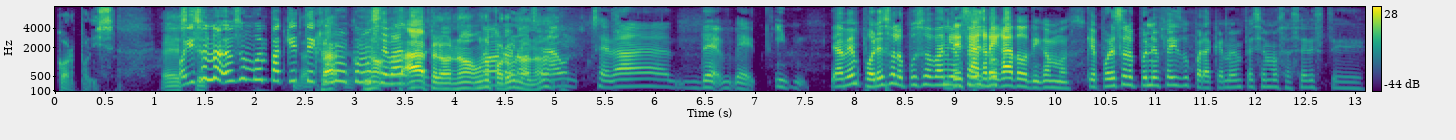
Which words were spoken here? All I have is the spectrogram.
Corporis. Oye, Este- es, una- es un buen paquete, ¿cómo, cómo no, se va? Ah, pero no, uno por uno, ¿no? Se da, un- se da de- de- in- Ya ven, por eso lo puso Vania en desagregado, digamos. Facebook, que por eso lo pone en Facebook para que no empecemos a hacer este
